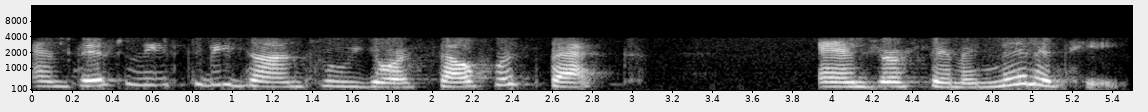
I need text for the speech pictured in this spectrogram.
And this needs to be done through your self respect and your femininity.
